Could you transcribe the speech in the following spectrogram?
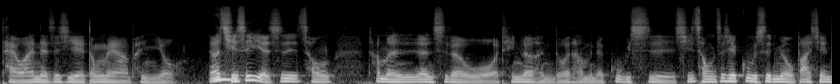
台湾的这些东南亚朋友。然后其实也是从他们认识了我，听了很多他们的故事。其实从这些故事里面，我发现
